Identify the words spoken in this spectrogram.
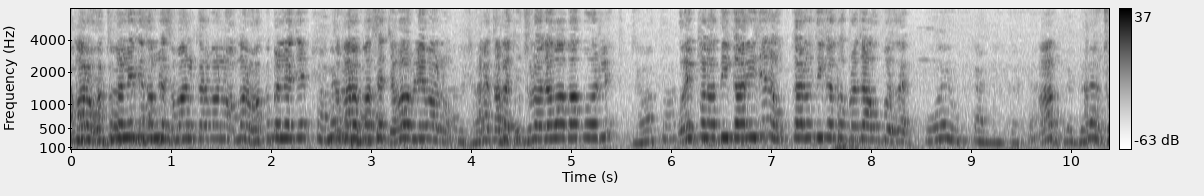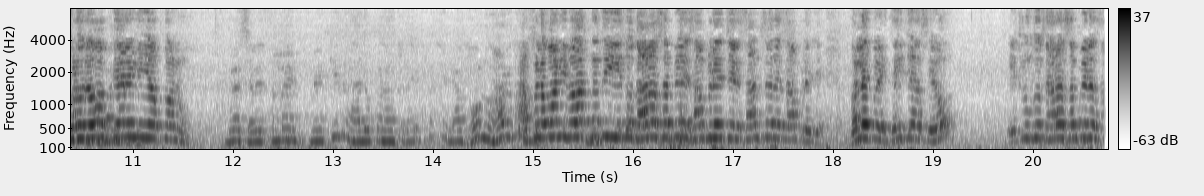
અમારો હક બને છે તમને સવાલ કરવાનો અમારો હક બને છે. તમારા પાસે જવાબ લેવાનો. અને તમે તૂછડો જવાબ આપો એટલે? કોઈ પણ અધિકારી છે ને ઉપકાર નથી કરતો પ્રજા ઉપર સાહેબ. કોઈ ઉપકાર નહીં કરતા. દૂસરો જવાબ ક્યારે નહીં આપવાનું? બસ હવે તમે મેં કીધું આ લોકોના પ્રયત્ન છે. આપલવાની વાત નથી એ તો ધારાસભ્ય સાંભળે છે સાંસદે સાંભળે છે. ભલે ભાઈ થઈ જશે હો. એટલું તો ધારાસભ્ય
